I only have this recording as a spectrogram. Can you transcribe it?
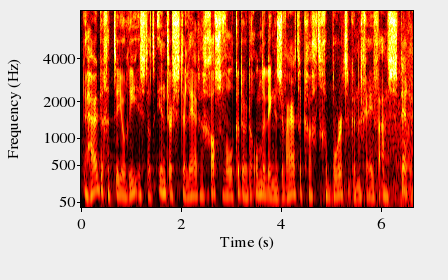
De huidige theorie is dat interstellaire gaswolken door de onderlinge zwaartekracht geboorte kunnen geven aan sterren.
